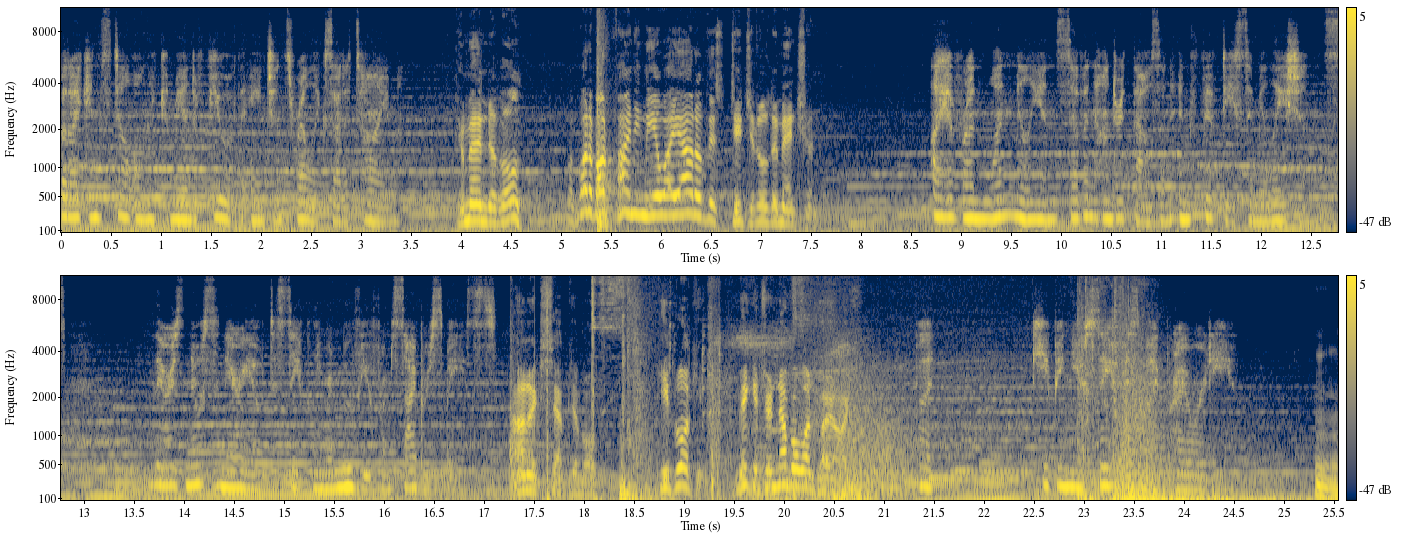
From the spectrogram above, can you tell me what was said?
but I can still only command a few of the Ancient's relics at a time. Commendable. But what about finding me a way out of this digital dimension? I have run 1,700,050 simulations. There is no scenario to safely remove you from cyberspace. Unacceptable. Keep looking. Make it your number one priority. But keeping you safe is my priority. Hmm.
